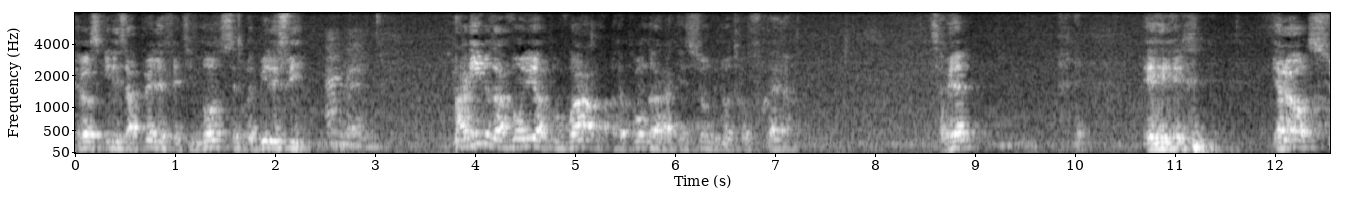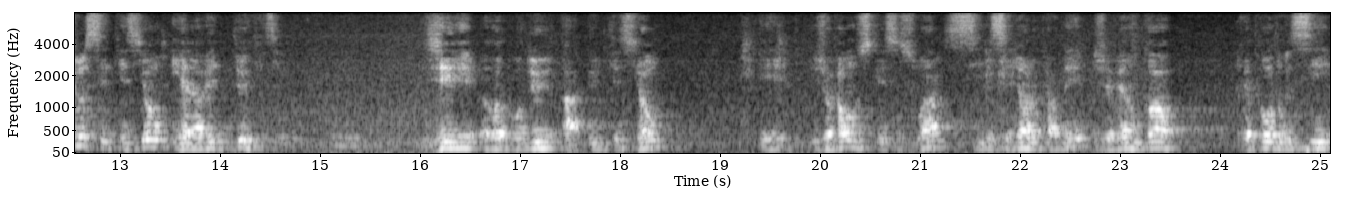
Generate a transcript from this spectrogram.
Et lorsqu'il les appelle, effectivement, ces brebis les suivent. Mardi, nous avons eu à pouvoir répondre à la question de notre frère. Samuel? Et, et alors, sur ces questions, il y en avait deux questions. J'ai répondu à une question et je pense que ce soir, si le Seigneur le permet, je vais encore répondre aussi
